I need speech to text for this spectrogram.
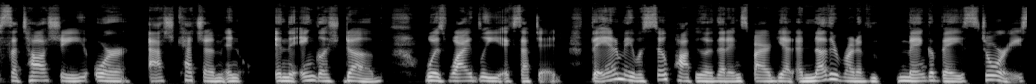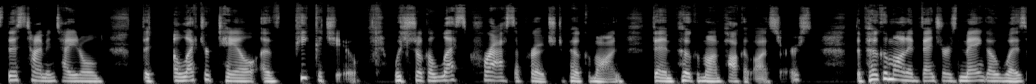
Satoshi or Ash Ketchum in in the English dub was widely accepted. The anime was so popular that it inspired yet another run of manga based stories, this time entitled The Electric Tale of Pikachu, which took a less crass approach to Pokemon than Pokemon Pocket Monsters. The Pokemon Adventures manga was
